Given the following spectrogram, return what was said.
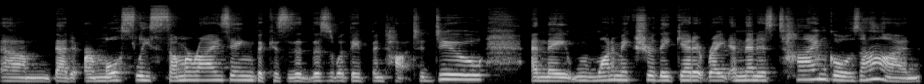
um, that are mostly summarizing because this is what they've been taught to do. And they want to make sure they get it right. And then as time goes on,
